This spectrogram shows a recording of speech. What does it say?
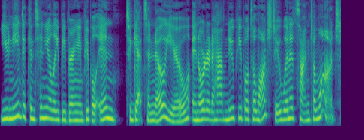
you need to continually be bringing people in to get to know you in order to have new people to launch to when it's time to launch.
